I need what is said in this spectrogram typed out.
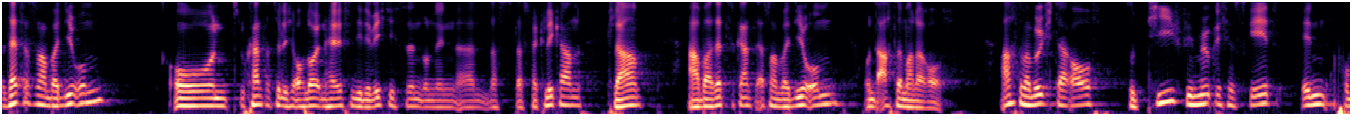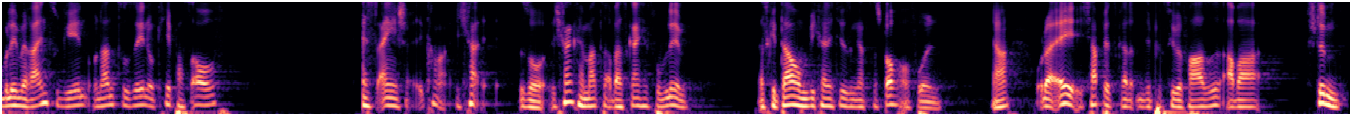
Setz es mal bei dir um und du kannst natürlich auch Leuten helfen, die dir wichtig sind und den, äh, das, das verklickern, klar. Aber setz das Ganze erstmal bei dir um und achte mal darauf. Achte mal wirklich darauf, so tief wie möglich es geht, in Probleme reinzugehen und dann zu sehen, okay, pass auf, es ist eigentlich, mal, ich kann, so, ich kann kein Mathe, aber das ist gar nicht das Problem. Es geht darum, wie kann ich diesen ganzen Stoff aufholen. Ja, oder ey, ich habe jetzt gerade eine depressive Phase, aber stimmt.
